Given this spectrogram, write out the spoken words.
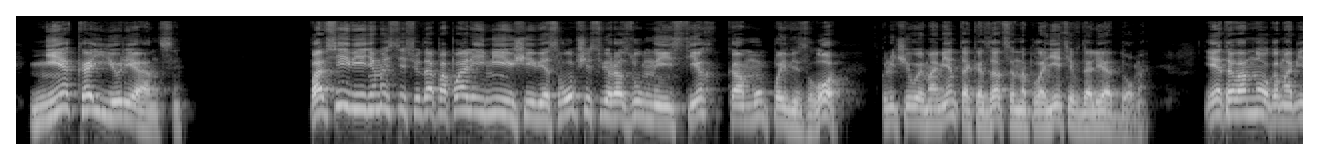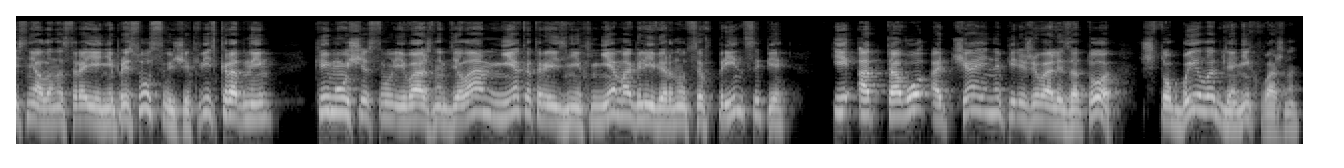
– не каюрианцы. По всей видимости, сюда попали имеющие вес в обществе разумные из тех, кому повезло в ключевой момент оказаться на планете вдали от дома. Это во многом объясняло настроение присутствующих, ведь к родным, к имуществу и важным делам некоторые из них не могли вернуться в принципе и оттого отчаянно переживали за то, что было для них важно.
